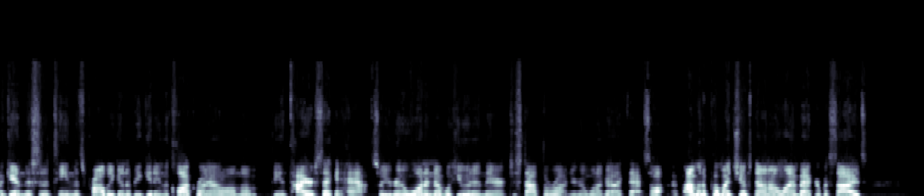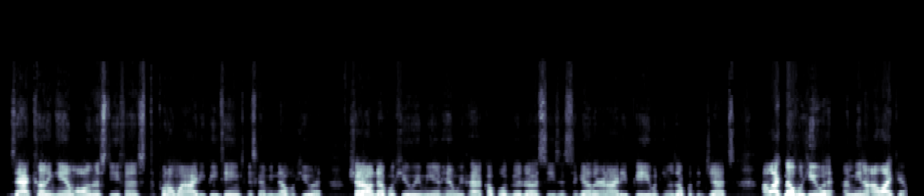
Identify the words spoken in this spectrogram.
Again, this is a team that's probably going to be getting the clock run out on them the entire second half. So you're going to want a Neville Hewitt in there to stop the run. You're going to want a guy like that. So if I'm going to put my chips down on a linebacker besides Zach Cunningham on this defense to put on my IDP teams, it's going to be Neville Hewitt. Shout out Neville Huey. Me and him, we've had a couple of good uh, seasons together in IDP when he was up with the Jets. I like Neville Hewitt. I mean, I like him.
